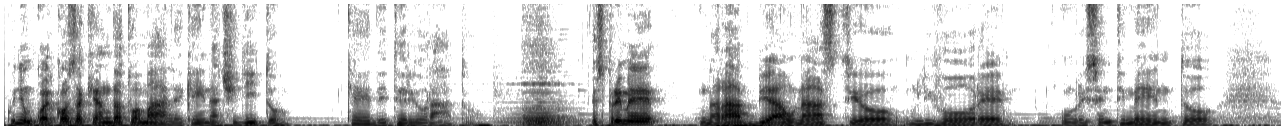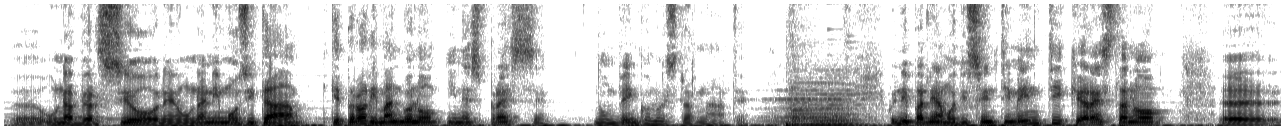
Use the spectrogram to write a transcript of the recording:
quindi un qualcosa che è andato a male, che è inacidito, che è deteriorato. Esprime una rabbia, un astio, un livore, un risentimento, eh, un'avversione, un'animosità che però rimangono inespresse, non vengono esternate. Quindi parliamo di sentimenti che restano eh,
